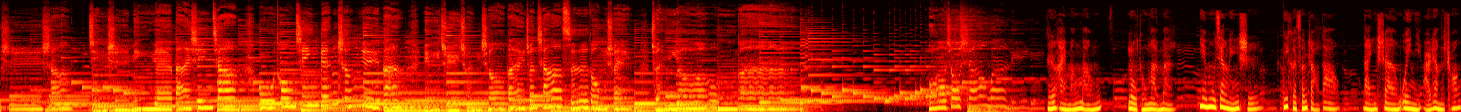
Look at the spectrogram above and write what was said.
事上，尽是明月百姓家，梧桐情变成玉盘，一曲春秋百转，恰似冬水春又人海茫茫，路途漫漫，夜幕降临时，你可曾找到那一扇为你而亮的窗？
